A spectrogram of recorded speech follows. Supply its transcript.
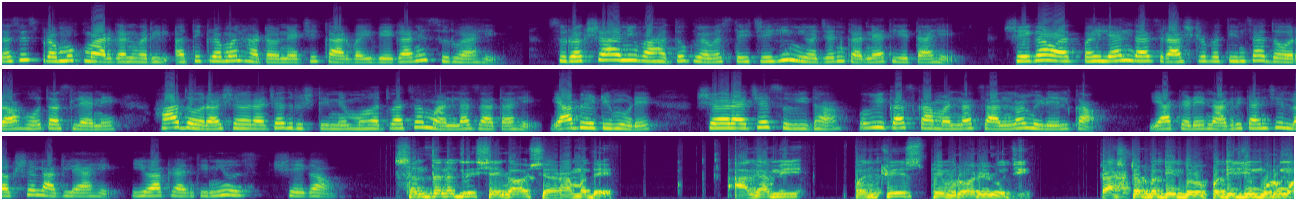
तसेच प्रमुख मार्गांवरील अतिक्रमण हटवण्याची कारवाई वेगाने सुरू आहे. सुरक्षा आणि वाहतूक व्यवस्थेचेही नियोजन करण्यात येत आहे. शेगावात पहिल्यांदाच राष्ट्रपतींचा दौरा होत असल्याने हा दौरा शहराच्या दृष्टीने महत्त्वाचा मानला जात आहे. या भेटीमुळे शहराच्या सुविधा व विकास कामांना चालना मिळेल का? याकडे नागरिकांचे लक्ष लागले आहे. युवा क्रांती न्यूज शेगाव. संतनगरी शेगाव शहरामध्ये आगामी पंचवीस फेब्रुवारी रोजी राष्ट्रपती द्रौपदीजी मुर्मू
